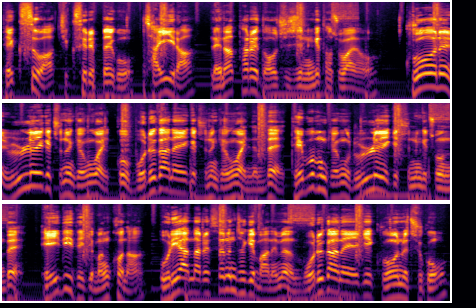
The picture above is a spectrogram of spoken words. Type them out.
백스와 직스를 빼고 자이라, 레나타를 넣어주시는 게 더 좋아요. 구원을 룰루에게 주는 경우가 있고 모르가나에게 주는 경우가 있는데 대부분 경우 룰루에게 주는 게 좋은데 AD 되게 많거나 오리아나를 쓰는 적이 많으면 모르가나에게 구원을 주고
